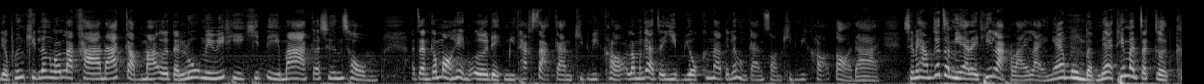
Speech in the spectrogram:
อย่าเพิ่งคิดเรื่องลดราคานะ กลับมาเออแต่ลูกมีวิธีคิดดีมากก็ชื่นชม อาจารย์ก็มองเห็นเออเด็กมีทักษะการคิดวิเคราะห์แล้วมันก็อาจจะหยิบยกขึ้นมาเป็นเรื่องของการสอนคิดวิเคราะห์ต่อได้ใช่ไหมคะมันก็จะมีอะไรที่หลากหลายหลายแง่มุมแบบเนี้ยที่มันจะเกิดขึ้น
